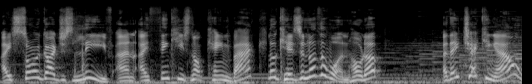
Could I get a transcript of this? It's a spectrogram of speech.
I saw a guy just leave, and I think he's not came back. Look, here's another one. Hold up. Are they checking out?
